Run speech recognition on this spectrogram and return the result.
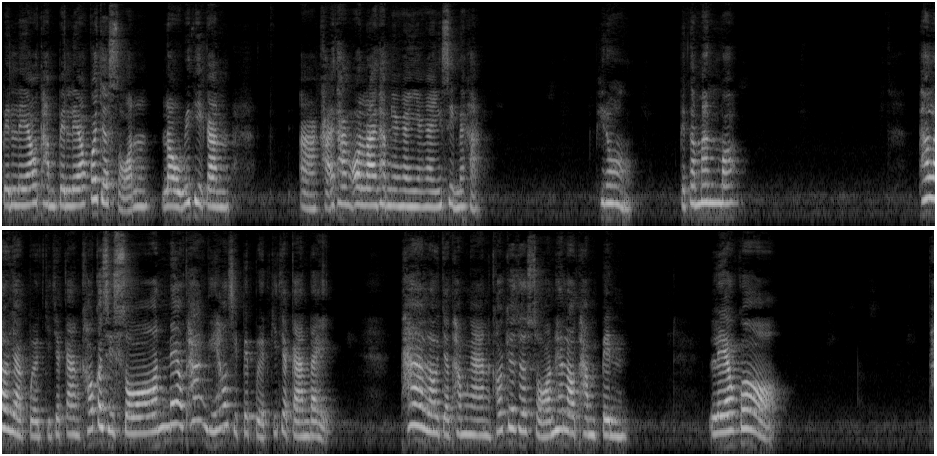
เป็นแล้วทำเป็นแล้วก็จะสอนเราวิธีการาขายทางออนไลน์ทำยังไงยังไงสิไหมคะพี่น้อง เป็นตะมันบ่ ถ้าเราอยากเปิดกิจการเขาก็สิสอนแนวทางที่เฮาสิไปเปิดกิจการได้ถ้าเราจะทำงานเขาจะจะสอนให้เราทำเป็น แล้วก็พ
